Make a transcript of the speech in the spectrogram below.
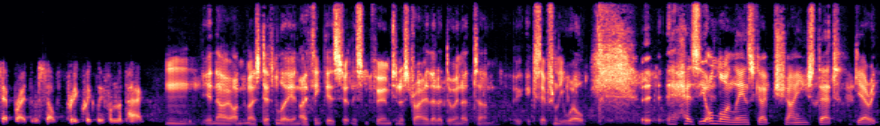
separate themselves pretty quickly from the pack. Mm, you know, most definitely, and I think there's certainly some firms in Australia that are doing it um, exceptionally well. Uh, has the online landscape changed that, Gary?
